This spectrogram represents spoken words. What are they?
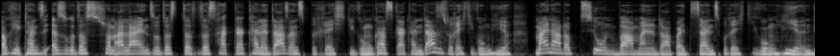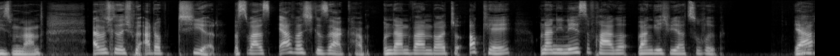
okay, können Sie, also das ist schon allein so, das, das, das hat gar keine Daseinsberechtigung. Du hast gar keine Daseinsberechtigung hier. Meine Adoption war meine Daseinsberechtigung hier in diesem Land. Also ich gesagt, ich bin adoptiert. Das war das erste, was ich gesagt habe. Und dann waren Leute, okay. Und dann die nächste Frage, wann gehe ich wieder zurück? Ja,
